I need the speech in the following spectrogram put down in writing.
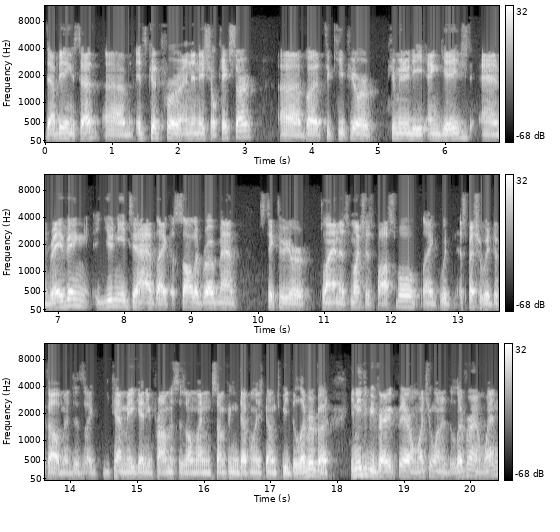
that being said, um, it's good for an initial kickstart, uh, but to keep your community engaged and raving, you need to have like a solid roadmap, stick to your plan as much as possible. Like with, especially with development, it's like you can't make any promises on when something definitely is going to be delivered, but you need to be very clear on what you want to deliver and when,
